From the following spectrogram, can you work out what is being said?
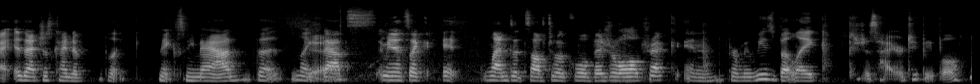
I, that just kind of like makes me mad that like Yeah. that's i mean it's like it lends itself to a cool visual trick in for movies but like could just hire two people.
